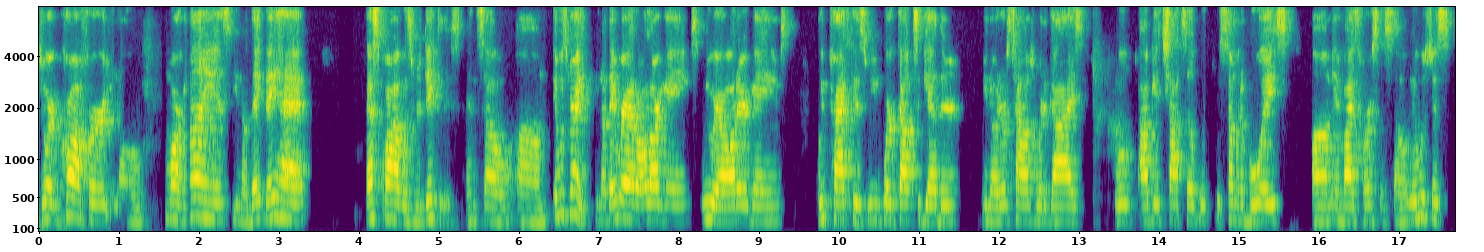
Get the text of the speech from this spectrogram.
Jordan Crawford, you know, Mark Lyons, you know, they, they had, that squad was ridiculous. And so um, it was great. You know, they were at all our games. We were at all their games. We practiced, we worked out together. You know, there's times where the guys will, I'll get shots up with, with some of the boys um, and vice versa. So it was just,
